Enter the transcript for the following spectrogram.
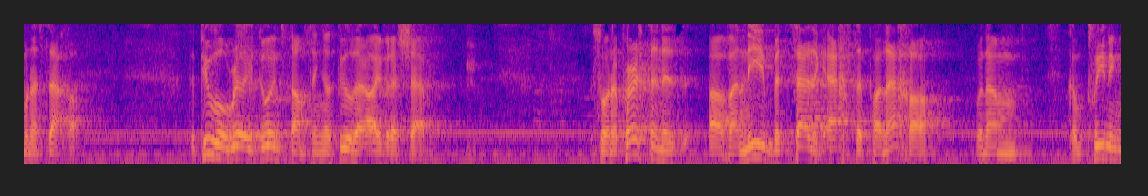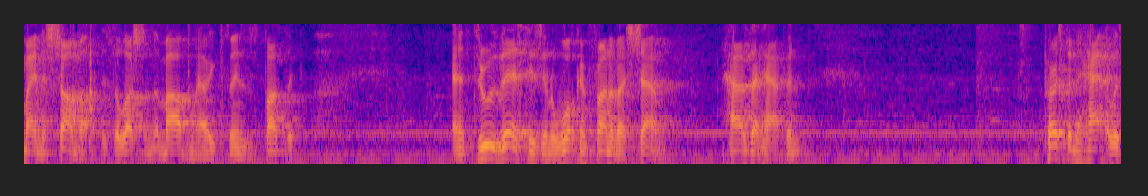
munasecha. The people who are really doing something are the people that are Ovid Hashem. So when a person is uh, of ani b'tzedek echse panecha, when I'm completing my neshama, is the lashon the Malbim, how he explains this pasuk. And through this, he's going to walk in front of Hashem. How does that happen? Person ha- was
